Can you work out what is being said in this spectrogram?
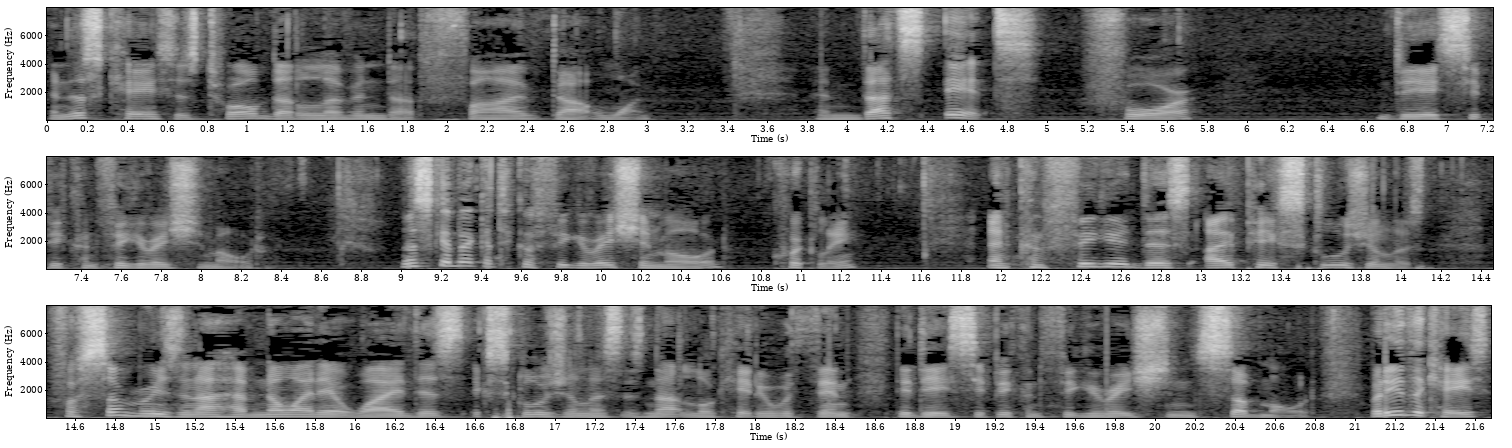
In this case, is 12.11.5.1. And that's it for DHCP configuration mode. Let's get back into configuration mode quickly and configure this IP exclusion list. For some reason, I have no idea why this exclusion list is not located within the DHCP configuration submode. But either case,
